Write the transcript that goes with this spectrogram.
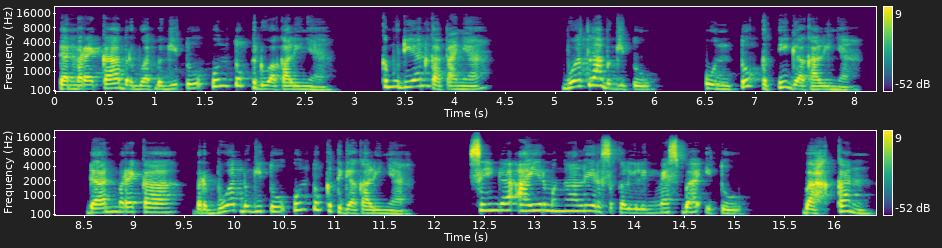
Dan mereka berbuat begitu untuk kedua kalinya. Kemudian katanya, buatlah begitu untuk ketiga kalinya. Dan mereka berbuat begitu untuk ketiga kalinya. Sehingga air mengalir sekeliling mesbah itu. Bahkan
